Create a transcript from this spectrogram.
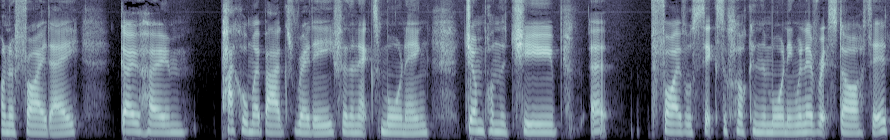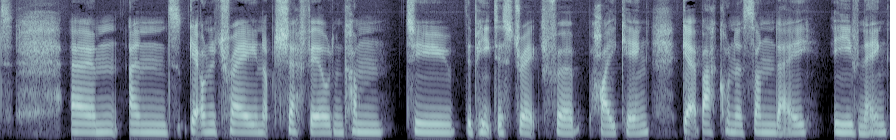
on a Friday, go home, pack all my bags ready for the next morning, jump on the tube at five or six o'clock in the morning, whenever it started, um, and get on a train up to Sheffield and come to the Peak District for hiking, get back on a Sunday evening,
